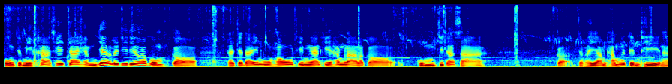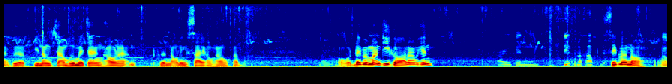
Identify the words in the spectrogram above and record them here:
คงจะมีค่าใช้จ่ายแหมเยอะเลยทีเดียวครับผมก็แต่จะได้หมูเฮาทีมงานเคทำลาแล้วก็กลุ่มจิตอาสา ก็จะพยายามทำให้เต็มที่นะฮะเพื่อพี่น้องจำเพื่อแม่ใจของเขานะฮะเพื่อหนองเลงทรายของเขาครับอ๋อได้ประมาณกี่ก่อแล้วครับเคนใช่เป็นซิปแล้วครับสิบแล้วเนาะอ๋อ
